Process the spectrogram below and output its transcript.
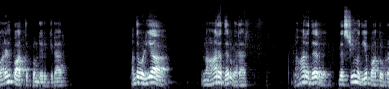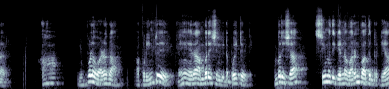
வரன் பார்த்து கொண்டிருக்கிறார். அந்த வழியா நாரதர் வரார். நாரதர் இந்த ஸ்ரீமதியை பார்த்து விடுறார். ஆ இவ்வளவு அழகா அப்படின்ட்டு நேரா அம்பரீஷன் கிட்ட போயிட்டு அம்பரீஷா ஸ்ரீமதிக்கு என்ன வரன் பார்த்துட்டு இருக்கியா?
